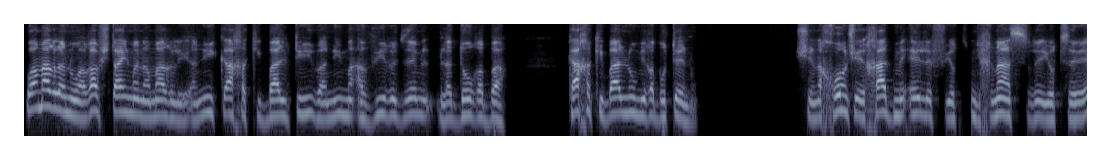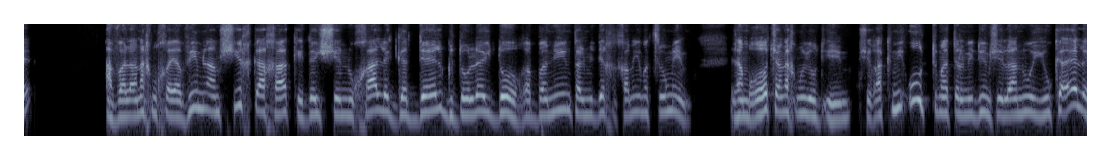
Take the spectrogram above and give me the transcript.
הוא אמר לנו, הרב שטיינמן אמר לי, אני ככה קיבלתי ואני מעביר את זה לדור הבא. ככה קיבלנו מרבותינו. שנכון שאחד מאלף נכנס ויוצא, אבל אנחנו חייבים להמשיך ככה כדי שנוכל לגדל גדולי דור, רבנים, תלמידי חכמים עצומים. למרות שאנחנו יודעים שרק מיעוט מהתלמידים שלנו יהיו כאלה.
